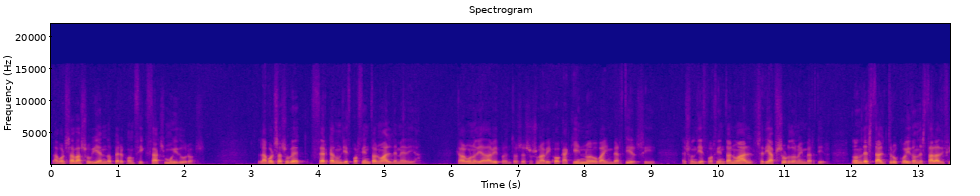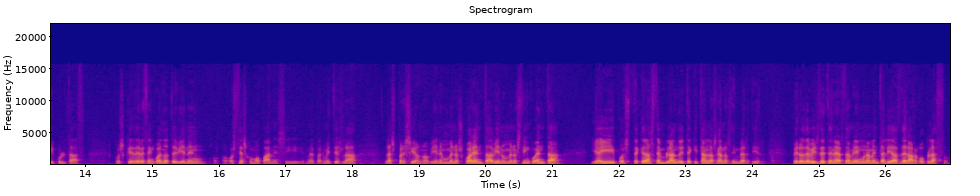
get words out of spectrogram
La bolsa va subiendo, pero con zigzags muy duros. La bolsa sube cerca de un 10% anual de media. Que alguno dirá, David, pues entonces eso es una bicoca. ¿Quién no va a invertir? Si es un 10% anual, sería absurdo no invertir. ¿Dónde está el truco y dónde está la dificultad? Pues que de vez en cuando te vienen hostias como panes, si me permites la, la expresión, ¿no? Viene un menos 40, viene un menos 50, y ahí pues te quedas temblando y te quitan las ganas de invertir. Pero debéis de tener también una mentalidad de largo plazo.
